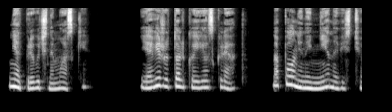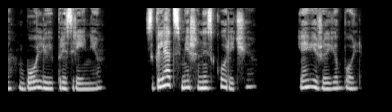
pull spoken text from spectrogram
Нет привычной маски. Я вижу только ее взгляд наполненный ненавистью, болью и презрением. Взгляд, смешанный с горечью. Я вижу ее боль.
